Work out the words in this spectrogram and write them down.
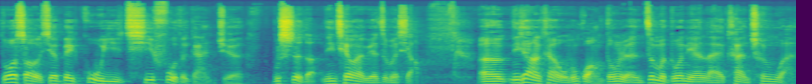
多少有些被故意欺负的感觉。不是的，您千万别这么想。呃，你想想看，我们广东人这么多年来看春晚，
